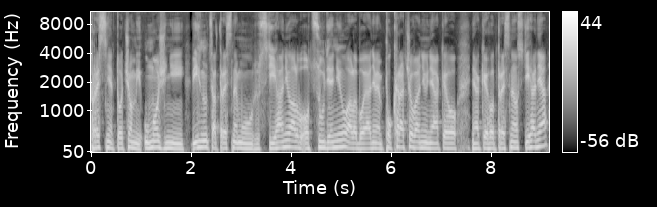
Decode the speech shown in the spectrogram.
presne to, čo mi umožní vyhnúť sa trestnému stíhaniu alebo odsúdeniu alebo ja neviem, pokračovaniu nejakého, nejakého trestného stíhania.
